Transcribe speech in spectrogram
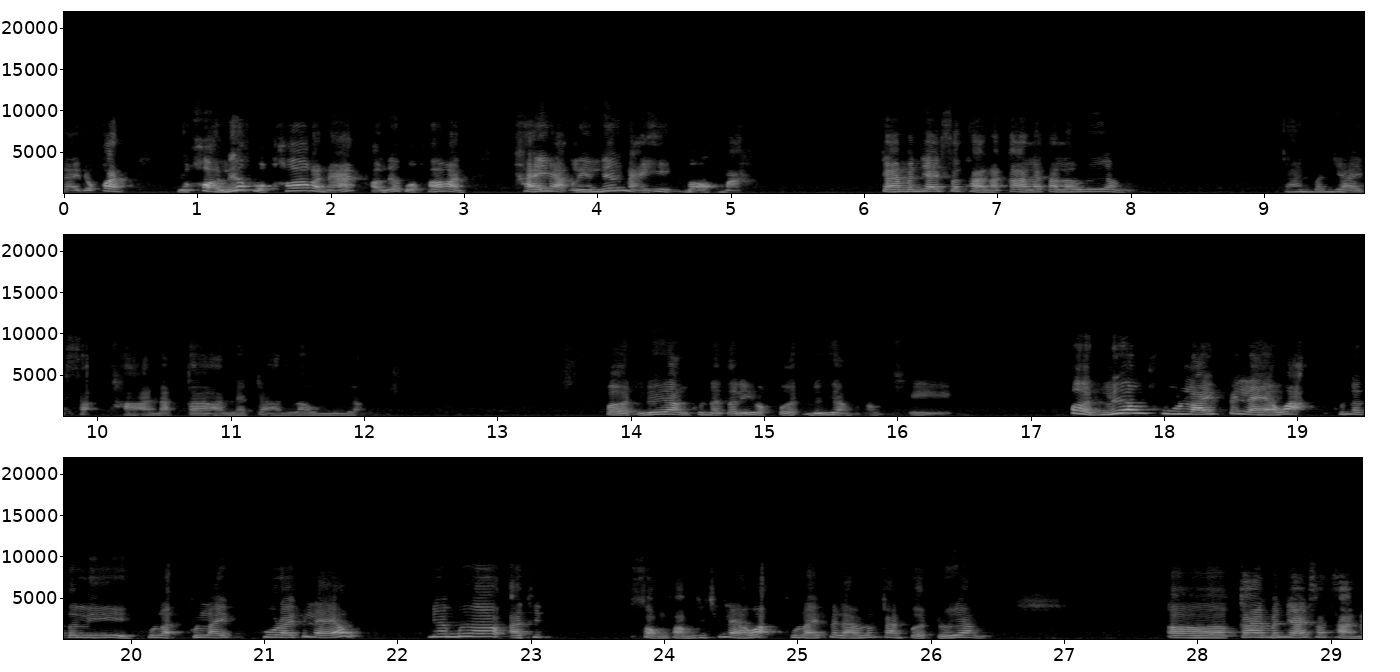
ได้เดี๋ยวก่อนเดี๋ยวขอเลือกหัวข้อก่อนนะ ขอเลือกหัวข้อก่อนใครอยากเรียนเรื่องไหนอีกบอกมา การบรรยายสถานการณ์และการเล่าเรื่อง การบรรยายสถานการณ์และการเล่าเรื่อง เปิดเรื่องคุณนาตาลีบอกเปิดเรื่องโอเค เปิดเรื่องครูไลฟ์ไปแล้วอะคุณนาตาลีครูไลฟ์ครูไลฟ์ครูไลฟ์ไปแล้ว เนี่ยเมื่ออาทิตย์สองสามอาทิตย์ที่แล้วอะครูไลฟ์ไปแล้วเรื่องการเปิดเรื่อง การบรรยายสถาน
